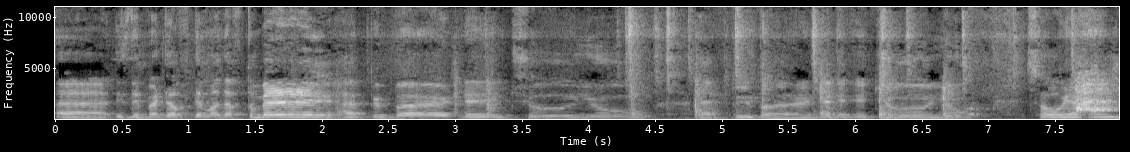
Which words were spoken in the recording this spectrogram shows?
Uh, it's the birthday of the mother of Tomei. Happy birthday to you. Happy birthday to you. So we are going.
